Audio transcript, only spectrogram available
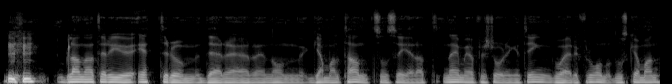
Mhm. Bland annat är det ju ett rum där det är någon gammal tant som säger att nej men jag förstår ingenting, gå härifrån. Och då ska man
